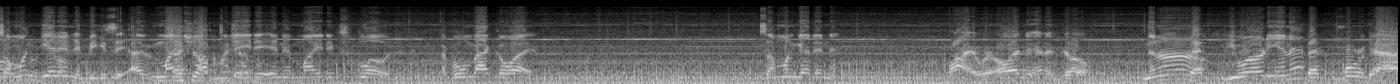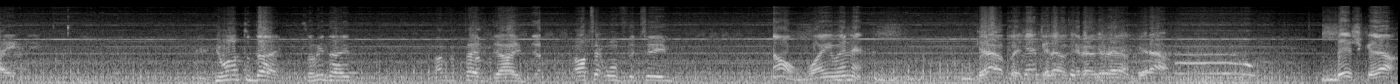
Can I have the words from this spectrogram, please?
someone get in it because it, I might shot him, I shot update it and it might explode. Everyone back away. Someone get in it. Why? We're already in it. Go. No, no, no, no. That- You were already in it? That poor Yeah. guy. He wanted to die, so he died. I'm prepared to die. I'll take one for the team. No, why are you in it? Get out, bitch. Get out, get out, get out. Get out. Bitch, get out.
